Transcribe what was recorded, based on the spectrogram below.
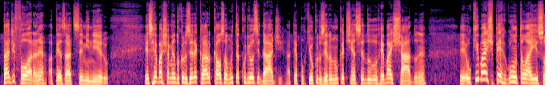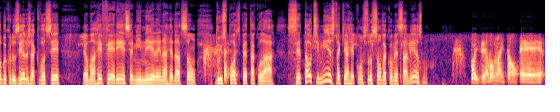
está de fora, né? Apesar de ser mineiro. Esse rebaixamento do Cruzeiro, é claro, causa muita curiosidade, até porque o Cruzeiro nunca tinha sido rebaixado, né? O que mais perguntam aí sobre o Cruzeiro, já que você é uma referência mineira aí na redação do Esporte Espetacular? Você está otimista que a reconstrução vai começar mesmo? Pois é, vamos lá então. É,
